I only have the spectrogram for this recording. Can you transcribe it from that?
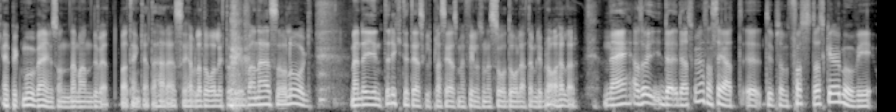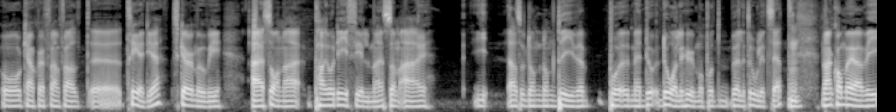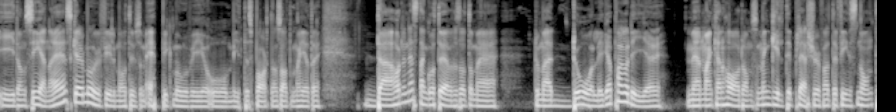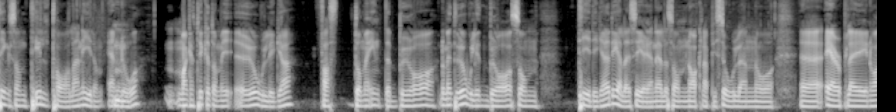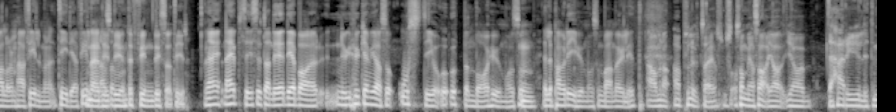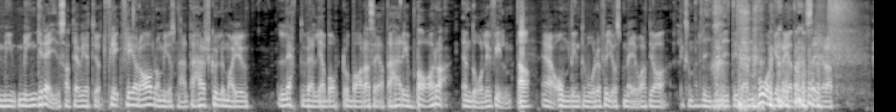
Epic Move är ju en sån när man du vet bara tänker att det här är så jävla dåligt och ribban är så låg. Men det är ju inte riktigt det jag skulle placera som en film som är så dålig att den blir bra heller. Nej, alltså där, skulle jag nästan säga att eh, typ som första Scary Movie och kanske framförallt eh, tredje Scary Movie är sådana parodifilmer som är Alltså de, de driver på, med då, dålig humor på ett väldigt roligt sätt. Mm. När han kommer över i, i de senare Scary Movie-filmer, typ som Epic Movie och Meet the Spartans och allt de heter, där har det nästan gått över så att de är, de är dåliga parodier, men man kan ha dem som en guilty pleasure för att det finns någonting som tilltalar en i dem ändå. man kan tycka att de är roliga fast de är inte bra. De är inte roligt bra som tidigare delar i serien eller som Nakna Pistolen och eh, Airplane och alla de här filmerna, tidiga filmerna. Nej, det, som, det är inte Findissa-tid. nej, nej, precis, utan det, det är bara, nu, hur kan vi göra så ostig och uppenbar humor, som, Mm. eller parodihumor som bara möjligt? Ja men absolut, så här, som, som jag sa, jag, jag, det här är ju lite min, min grej så att jag vet ju att fler, flera av dem är ju sådana här, det här skulle man ju lätt välja bort och bara säga att det här är bara en dålig film. Ja. Eh, om det inte vore för just mig och att jag liksom rider lite i den vågen redan och säger att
